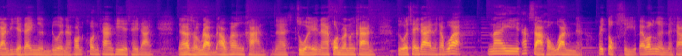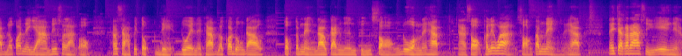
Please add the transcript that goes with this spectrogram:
การที่จะได้เงินด้วยนะค่อนค่อนข้างที่จะใช้ได้นะสำหรับดาวพระอังคารนะสวยนะคนวันอังคารถือว่าใช้ได้นะครับว่าในทักษะของวันเนี่ยไปตกสีแปลว่าเงินนะครับ แล้วก็ในยามที่สลากออกทักษะไปตกเดทด้วยนะครับ แล้วก็ดวงดาวตกตำแหน่งดาวการเงินถึง 2 ดวงนะครับอ่าสองเขาเรียกว่า 2ตำแหน่งนะครับ ในจักรราศีเองเนี่ย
